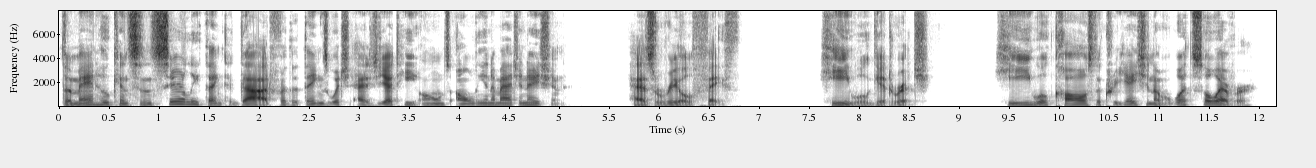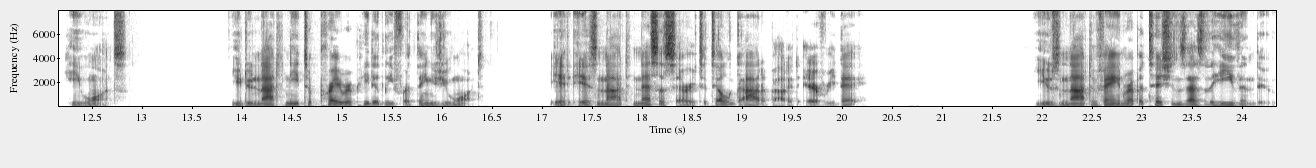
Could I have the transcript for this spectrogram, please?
The man who can sincerely thank God for the things which as yet he owns only in imagination has real faith. He will get rich. He will cause the creation of whatsoever he wants. You do not need to pray repeatedly for things you want. It is not necessary to tell God about it every day. Use not vain repetitions as the heathen do.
